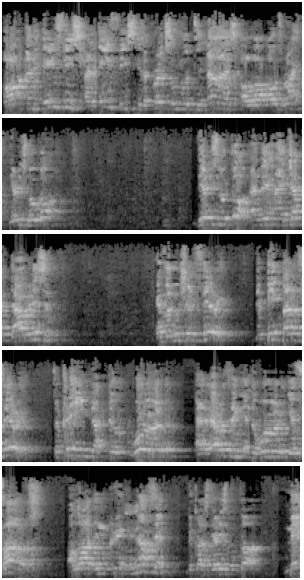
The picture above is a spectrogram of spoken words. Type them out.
or an atheist. An atheist is a person who denies Allah outright. There is no God. There is no God. And they hijack Darwinism, evolution theory, the Big Bang theory, to claim that the world and everything in the world evolves. Allah didn't create nothing because there is no God. Men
